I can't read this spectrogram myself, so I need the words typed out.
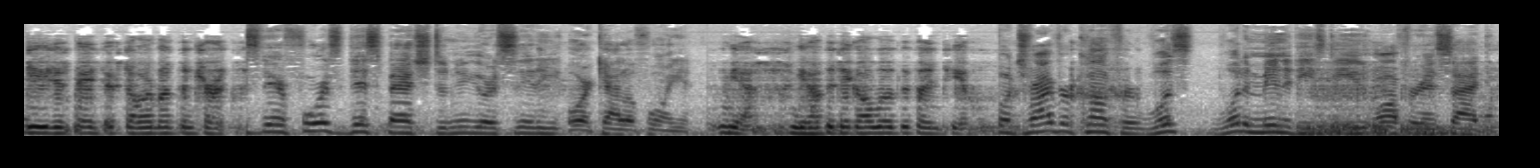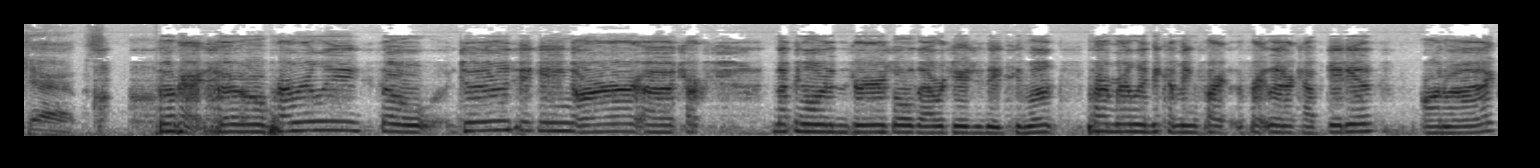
you just pay six dollar a month insurance. Is there forced dispatch to New York City or California? Yes, you have to take all loads assigned to you. For driver comfort, what's what amenities do you offer inside the cabs? Okay, so primarily, so generally speaking, our uh, trucks nothing older than three years old. Average age is 18 months. Primarily becoming Freight- Freightliner Cascadias, automatic.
